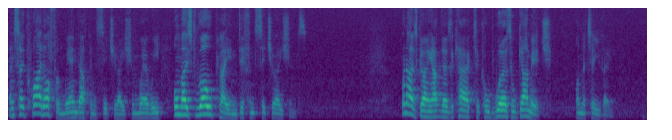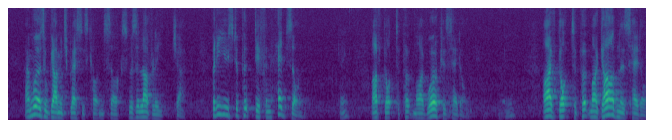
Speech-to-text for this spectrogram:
And so, quite often, we end up in a situation where we almost role play in different situations. When I was growing up, there was a character called Wurzel Gummidge on the TV. And Wurzel Gummidge, bless his cotton socks, was a lovely chap. But he used to put different heads on. I've got to put my worker's head on. I've got to put my gardener's head on.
